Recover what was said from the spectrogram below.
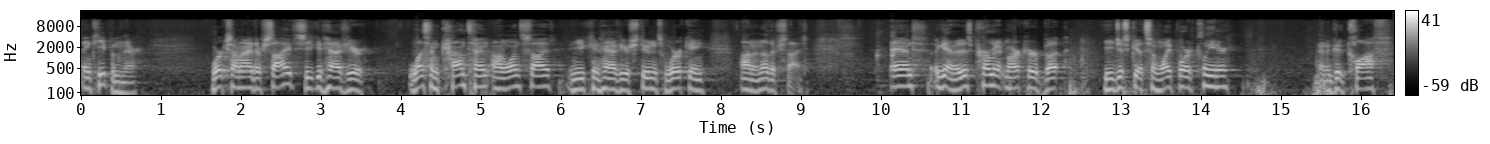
and keep them there. Works on either side, so you can have your lesson content on one side and you can have your students working on another side. And again, it is permanent marker, but you just get some whiteboard cleaner and a good cloth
